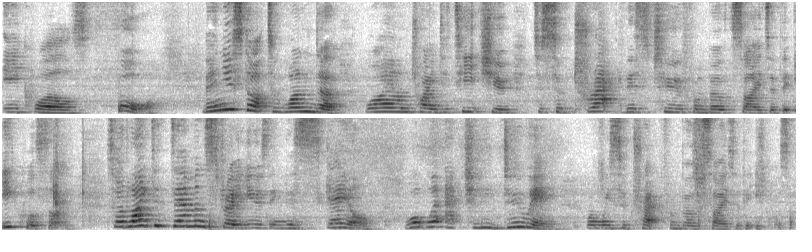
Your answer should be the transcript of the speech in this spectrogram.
equals 4, then you start to wonder why I'm trying to teach you to subtract this 2 from both sides of the equal sign. So I'd like to demonstrate using this scale what we're actually doing when we subtract from both sides of the equal sign.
